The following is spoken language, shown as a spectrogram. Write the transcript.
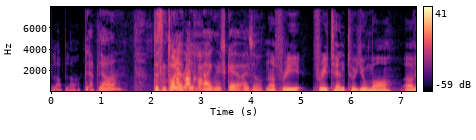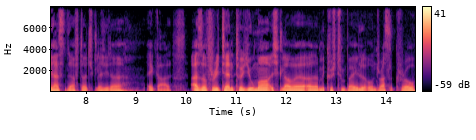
bla bla. Bla bla. Das ist ein toller Bla, Film eigentlich, gell? Also, Na, Free, Free Tend to Humor. Äh, wie heißt denn der auf Deutsch gleich wieder? Egal. Also Free Tend to Humor, ich glaube, äh, mit Christian Bale und Russell Crowe.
